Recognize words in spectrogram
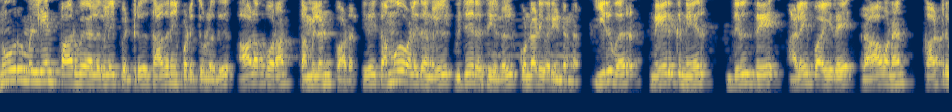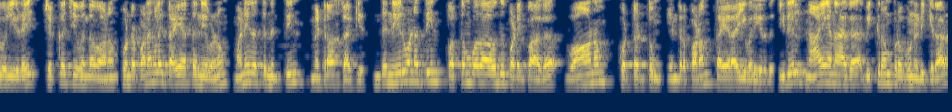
நூறு மில்லியன் பார்வையாளர்களை பெற்று சாதனை படைத்துள்ளது ஆலப்போரான் தமிழன் பாடல். இதை சமூக வலைதளங்களில் விஜய் ரசிகர்கள் கொண்டாடி வருகின்றனர். இருவர் நேருக்கு நேர் தில்சே அலைபாயுதே ராவணன் காற்று வெளியிடை செக்க சிவந்த வானம் போன்ற படங்களை தயாரித்த நிறுவனம் மணிரத்னத்தின் மெட்ராஸ் டாக்கீஸ். இந்த நிறுவனத்தின் பத்தொன்பதாவது படைப்பாக வானம் கொட்டட்டும் என்ற படம் தயாராகி வருகிறது. இதில் நாயகனாக விக்ரம் பிரபு நடிக்கிறார்.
